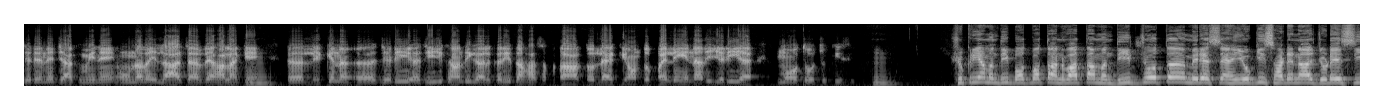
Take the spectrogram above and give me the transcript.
ਜਿਹੜੇ ਨੇ ਜ਼ਖਮੀ ਨੇ ਉਹਨਾਂ ਦਾ ਇਲਾਜ ਚੱਲ ਰਿਹਾ। ਹਾਲਾਂਕਿ ਲੇਕਿਨ ਜਿਹੜੀ ਅਜੀਜ਼ ਖਾਨ ਦੀ ਗੱਲ ਕਰੀ ਤਾਂ ਹਸਪਤਾਲ ਤੋਂ ਲੈ ਕੇ ਆਉਣ ਤੋਂ ਪਹਿਲਾਂ ਹੀ ਇਹਨਾਂ ਦੀ ਜਿਹੜੀ ਹੈ ਮੌਤ ਹੋ ਚੁੱਕੀ ਸੀ। ਸ਼ੁਕਰੀਆ ਮਨਦੀਪ ਬਹੁਤ ਬਹੁਤ ਧੰਨਵਾਦ। ਤਾਂ ਮਨਦੀਪ ਜੋਤ ਮੇਰੇ ਸਹਿਯੋਗੀ ਸਾਡੇ ਨਾਲ ਜੁੜੇ ਸੀ।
